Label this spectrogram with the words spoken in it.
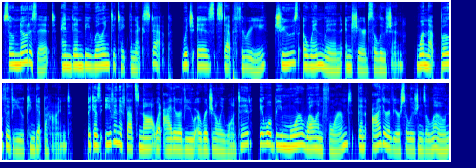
So notice it and then be willing to take the next step, which is step three choose a win win and shared solution, one that both of you can get behind. Because even if that's not what either of you originally wanted, it will be more well informed than either of your solutions alone,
